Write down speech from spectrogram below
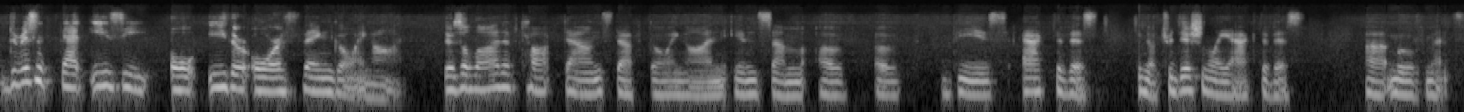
there isn't that easy or either or thing going on. There's a lot of top down stuff going on in some of, of these activist, you know, traditionally activist uh, movements,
